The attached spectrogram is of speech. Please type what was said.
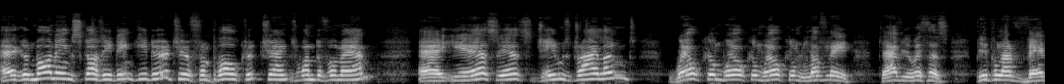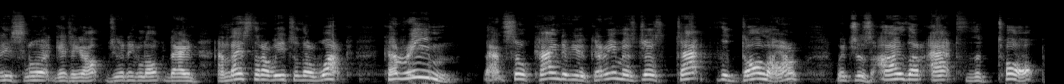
Uh, good morning, Scottie Dinky Do it here from Paul Cruikshank's Wonderful Man. Uh, yes, yes, James Dryland. Welcome, welcome, welcome. Lovely to have you with us. People are very slow at getting up during lockdown unless they're away to their work. Kareem, that's so kind of you. Kareem has just tapped the dollar which is either at the top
